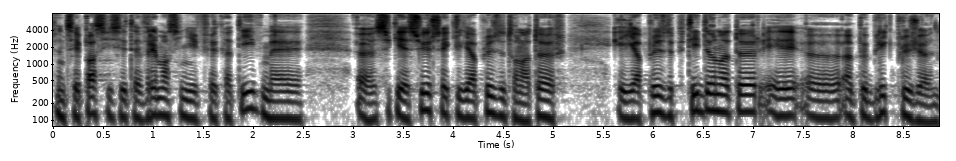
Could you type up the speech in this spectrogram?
Je ne sais pas si c'était vraiment significatif, mais ce qui est sûr, c'est qu'il y a plus de donateurs. Et il y a plus de petits donateurs et euh, un public plus jeune.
